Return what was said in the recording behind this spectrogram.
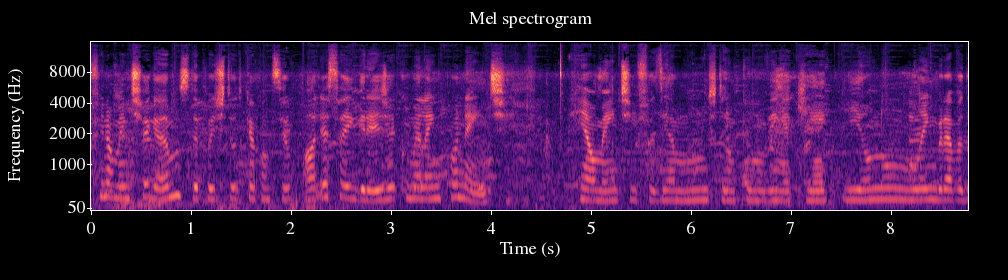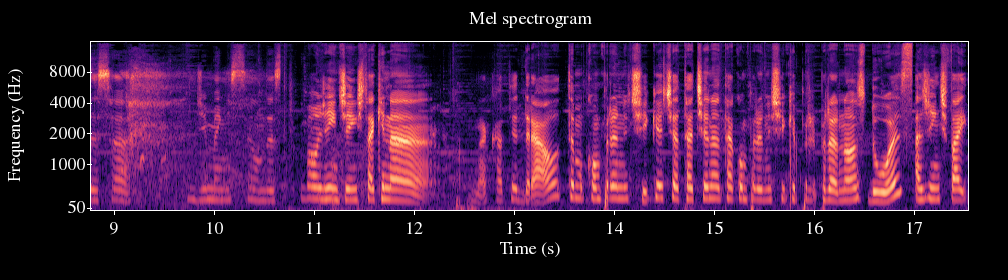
Finalmente chegamos, depois de tudo que aconteceu. Olha essa igreja como ela é imponente. Realmente fazia muito tempo que eu não vim aqui e eu não lembrava dessa dimensão dessa. Bom, gente, a gente tá aqui na, na catedral, estamos comprando ticket. A Tatiana tá comprando ticket para nós duas. A gente vai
